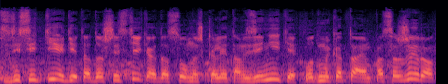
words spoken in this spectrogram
С 10 где-то до 6, когда солнышко летом в зените, вот мы катаем пассажиров,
